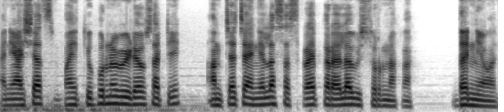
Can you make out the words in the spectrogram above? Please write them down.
आणि अशाच माहितीपूर्ण व्हिडिओसाठी आमच्या चॅनेलला सबस्क्राईब करायला विसरू नका. धन्यवाद.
